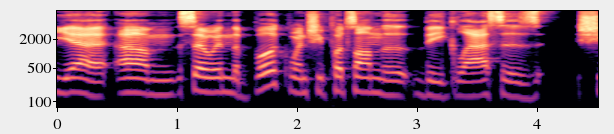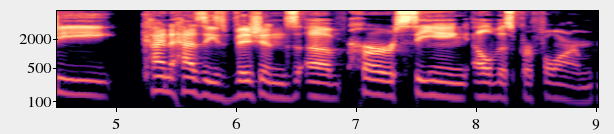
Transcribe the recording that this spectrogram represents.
Yeah. Um. So in the book, when she puts on the the glasses, she kind of has these visions of her seeing Elvis perform,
